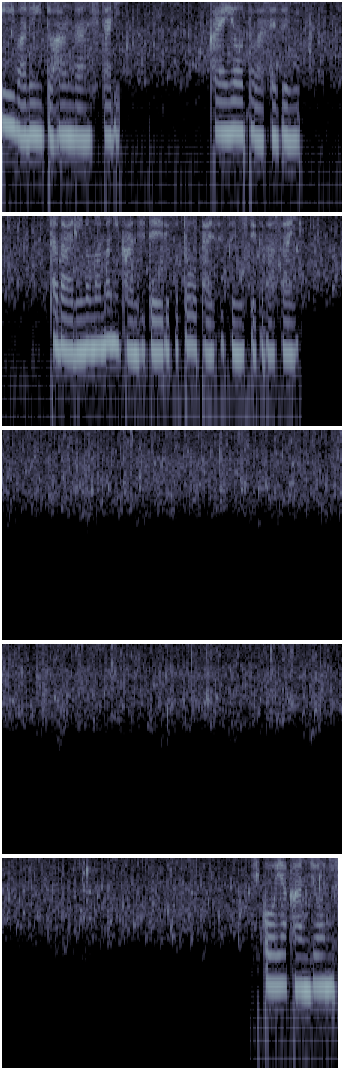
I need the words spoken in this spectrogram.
いい悪いと判断したり変えようとはせずにただありのままに感じていることを大切にしてください。思考や感情に引き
